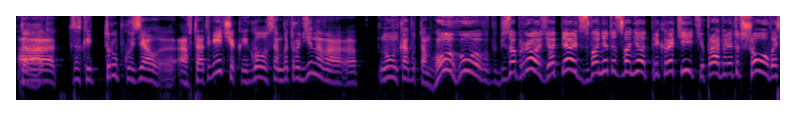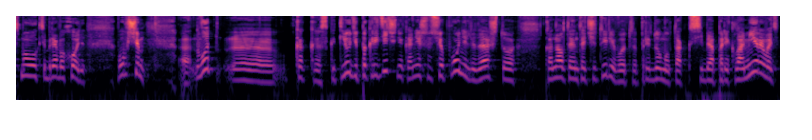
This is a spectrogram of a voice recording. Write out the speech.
а, так сказать, трубку взял э, автоответчик, и голосом Батрудинова, э, ну, он как будто там, ого, безобразие, опять звонят и звонят, прекратите, правда, этот шоу 8 октября выходит. В общем, э, ну вот, как сказать, люди покритичнее, конечно, все поняли, да, что канал ТНТ-4 вот придумал так себя порекламировать,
